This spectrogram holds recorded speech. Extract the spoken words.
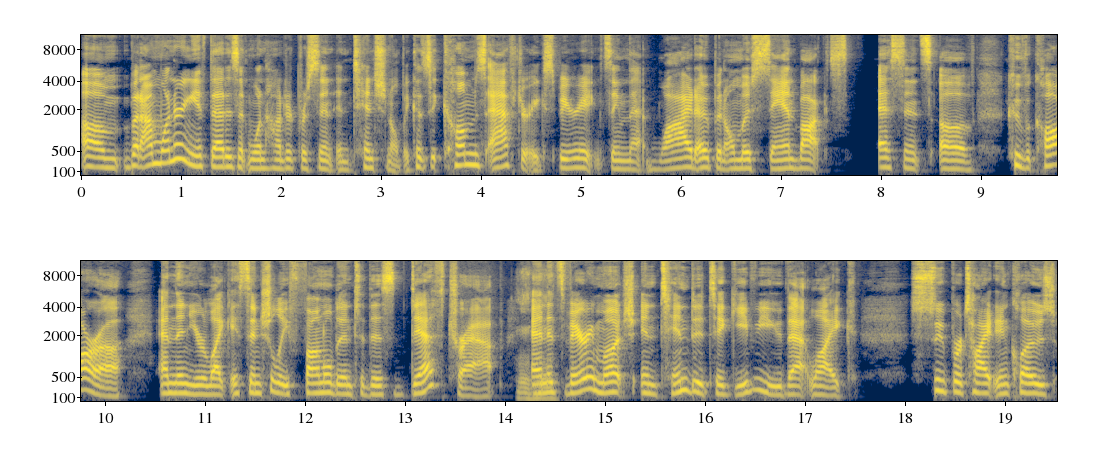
um, but I'm wondering if that isn't 100% intentional because it comes after experiencing that wide open, almost sandbox essence of Kuvakara, and then you're like essentially funneled into this death trap, and it's very much intended to give you that like super tight enclosed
